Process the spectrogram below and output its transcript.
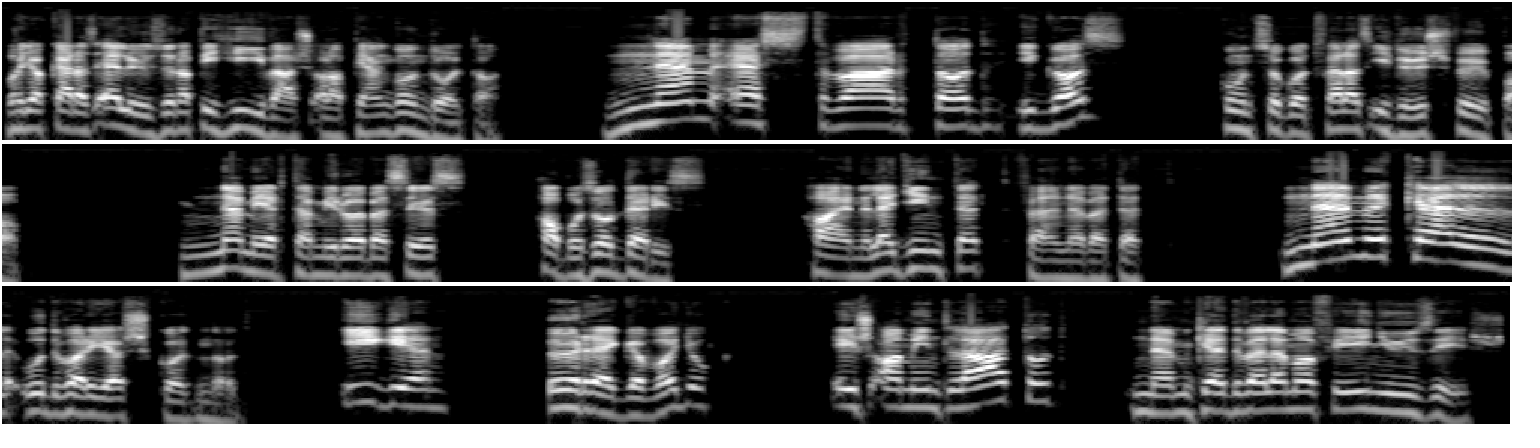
vagy akár az előző napi hívás alapján gondolta. Nem ezt vártad, igaz? kuncogott fel az idős főpap. Nem értem, miről beszélsz, habozott Deris. Haen legyintett, felnevetett. Nem kell udvariaskodnod. Igen, öreg vagyok, és amint látod, nem kedvelem a fényűzést.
